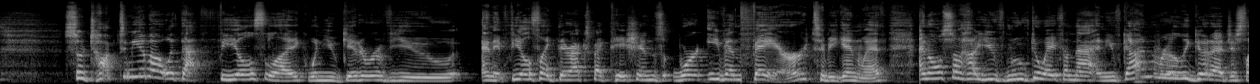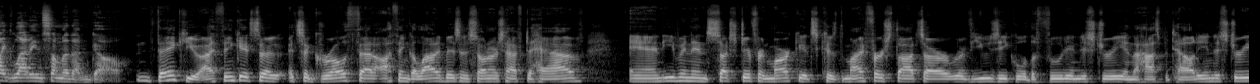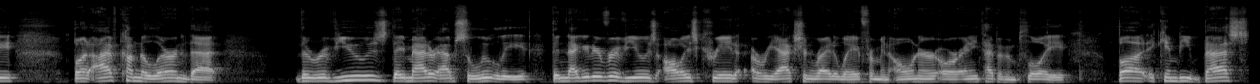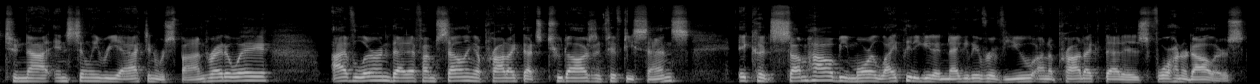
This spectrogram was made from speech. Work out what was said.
So, talk to me about what that feels like when you get a review and it feels like their expectations weren't even fair to begin with, and also how you've moved away from that and you've gotten really good at just like letting some of them go. Thank you. I think it's a it's a growth that I think a lot of business owners have to have. And even in such different markets, because my first thoughts are reviews equal the food industry and the hospitality industry. But I've come to learn that the reviews they matter absolutely. The negative reviews always create a reaction right away from an owner or any type of employee but it can be best to not instantly react and respond right away. I've learned that if i'm selling a product that's $2.50 it could somehow be more likely to get a negative review on a product that is $400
